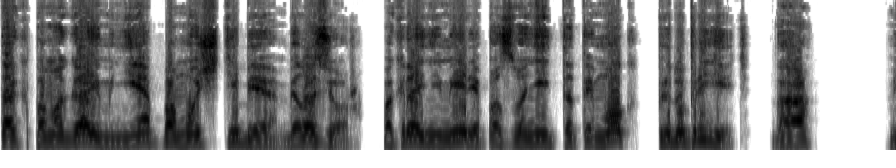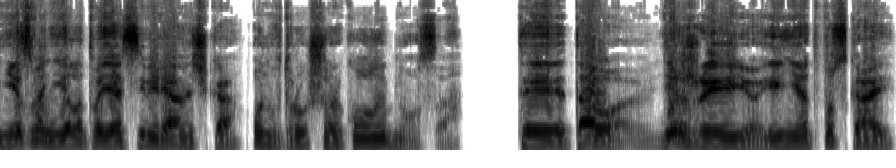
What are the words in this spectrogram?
Так помогай мне помочь тебе, Белозер. По крайней мере, позвонить-то ты мог предупредить, да? Мне звонила твоя северяночка. Он вдруг широко улыбнулся. Ты того, держи ее и не отпускай.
